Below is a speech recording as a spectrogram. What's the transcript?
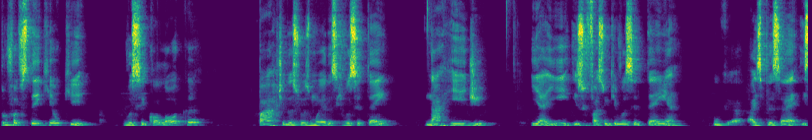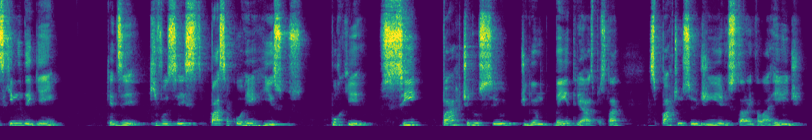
Proof of Stake é o que? Você coloca parte das suas moedas que você tem na rede, e aí isso faz com que você tenha a expressão é skin in the game. Quer dizer, que você passe a correr riscos. Por quê? Se parte do seu, digamos, bem entre aspas, tá? Se parte do seu dinheiro está naquela rede,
